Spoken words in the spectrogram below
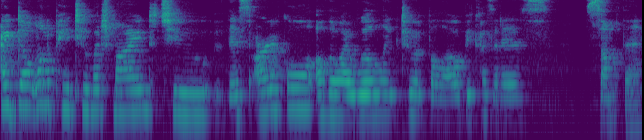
I don't want to pay too much mind to this article, although I will link to it below because it is something.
